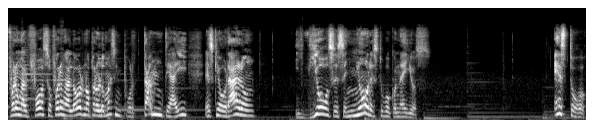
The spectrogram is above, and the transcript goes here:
fueron al foso, fueron al horno, pero lo más importante ahí es que oraron y Dios, el Señor, estuvo con ellos. Esto,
